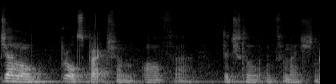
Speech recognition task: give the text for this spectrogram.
general broad spectrum of uh, digital information.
